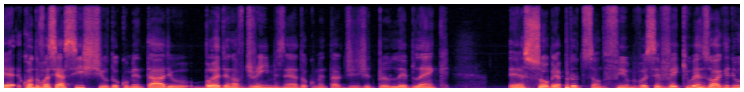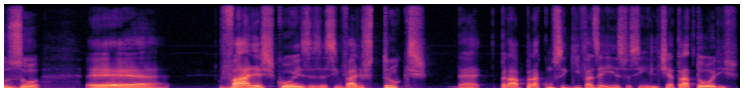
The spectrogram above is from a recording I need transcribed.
é, quando você assiste o documentário Burden of Dreams, né, documentário dirigido pelo LeBlanc, é, sobre a produção do filme, você vê que o Herzog ele usou é, várias coisas, assim, vários truques, né, para conseguir fazer isso. Assim, ele tinha tratores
